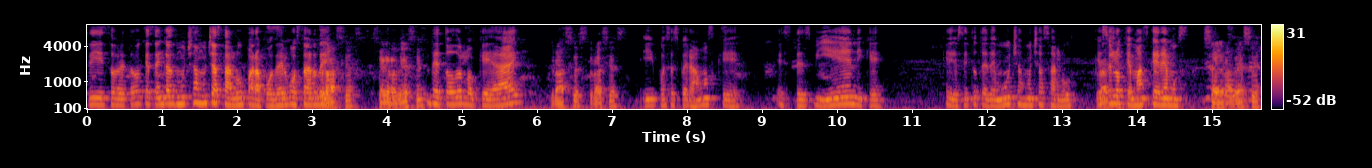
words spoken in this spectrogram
Sí, sobre todo que tengas mucha mucha salud para poder gozar de, Gracias, se agradece. de todo lo que hay Gracias, gracias. y pues esperamos que estés bien y que que Diosito te dé mucha mucha salud. Que eso es lo que más queremos. Se agradece.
